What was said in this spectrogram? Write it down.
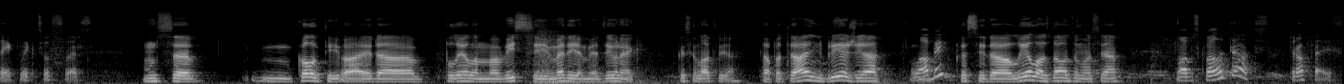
liek likts uzsvers? Mums uh, kolektīvā ir uh, palielam visi medījumie dzīvnieki, kas ir Latvijā. Tāpat aļņi, brieži, jā, Labi. kas ir uh, lielos daudzumos. Jā. Labas kvalitātes trofejas.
